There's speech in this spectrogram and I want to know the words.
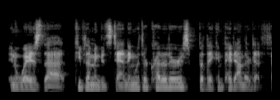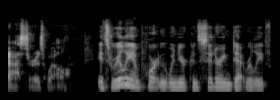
in ways that keep them in good standing with their creditors, but they can pay down their debt faster as well. It's really important when you're considering debt relief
